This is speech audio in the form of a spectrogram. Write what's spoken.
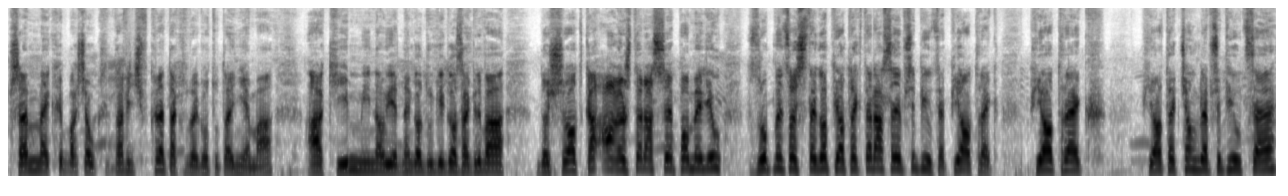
Przemek chyba chciał trafić w Kreta, którego tutaj nie ma. Akim minął jednego, drugiego, zagrywa do środka, ależ teraz się pomylił. Zróbmy coś z tego. Piotrek teraz sobie przy piłce. Piotrek, Piotrek, Piotrek ciągle przy piłce.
